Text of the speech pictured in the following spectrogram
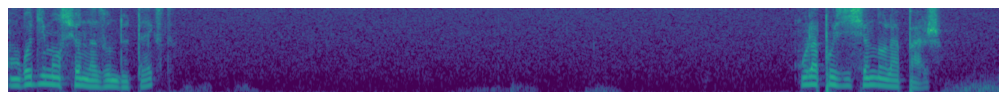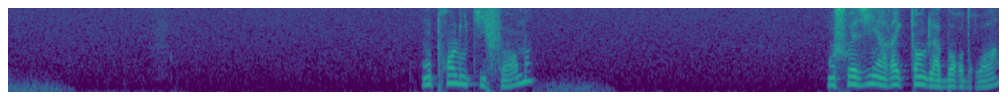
on redimensionne la zone de texte on la positionne dans la page. On prend l'outil forme, on choisit un rectangle à bord droit,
